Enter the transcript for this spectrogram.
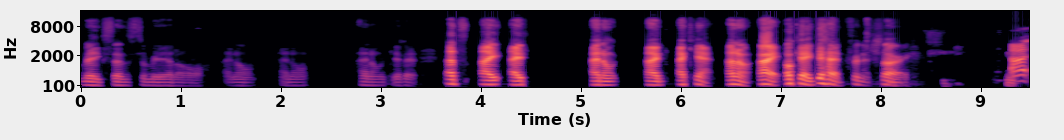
make sense to me at all. I don't. I don't. I don't get it. That's. I. I. I don't. I. I can't. I don't. All right. Okay. Go ahead. Finish. Sorry. I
